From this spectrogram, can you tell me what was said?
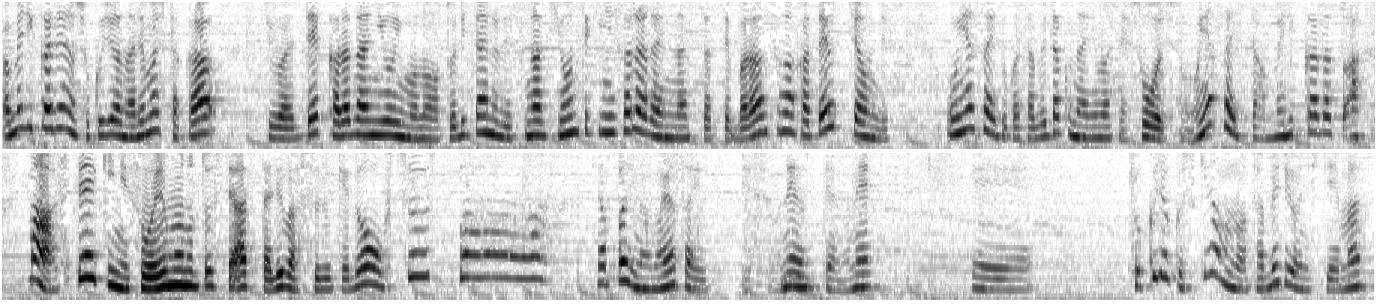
アメリカでの食事は慣れましたか？と言われて体に良いものを取りたいのですが基本的にサラダになっちゃってバランスが偏っちゃうんです。温野菜とか食べたくなりますね。そうですね。温野菜ってアメリカだとあまあステーキに添え物としてあったりはするけど普通はやっぱり生野菜ですよね売ってるのね。えー極力好きなものを食べるようにしています。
